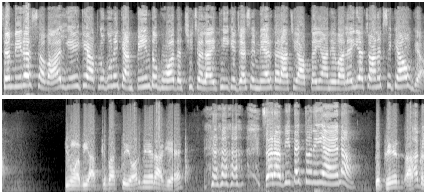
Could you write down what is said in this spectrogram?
सर मेरा सवाल ये है कि आप लोगों ने कैंपेन तो बहुत अच्छी चलाई थी कि जैसे मेयर कराची आपका ही आने वाला है ये अचानक से क्या हो गया? क्यों अभी आपके पास कोई और मेयर आ गया है? सर अभी तक तो नहीं आया ना। तो फिर आपका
